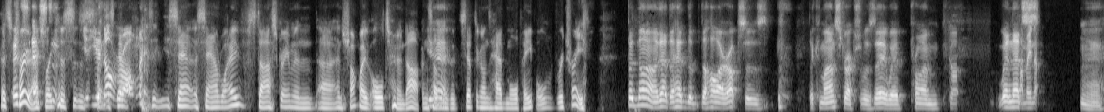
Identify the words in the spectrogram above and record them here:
It's It's- true, it's actually, because you- you're not wrong. Sound, Soundwave, Starscream, and uh, and Shockwave all turned up, and Yeah. suddenly the Decepticons had more people retreat. But not only that, they had the, the higher ups. It was the command structure was there where Prime. Got- when that's. I mean, yeah.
